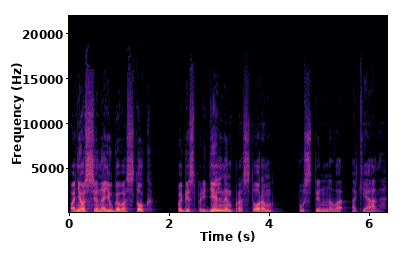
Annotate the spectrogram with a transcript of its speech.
понесся на юго-восток по беспредельным просторам пустынного океана.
